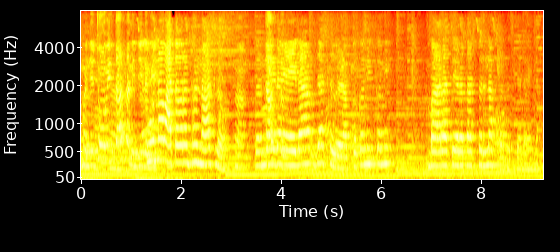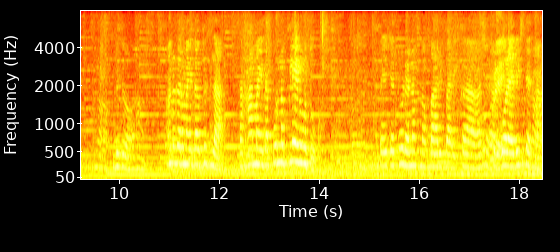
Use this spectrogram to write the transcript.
म्हणजे चोवीस तासाने जिलेबी. पूर्ण वातावरण थंड असलं हा. तर जास्त. मैदा यायला जास्त वेळ लागतो. कमीत कमी बारा तेरा तास तरी लागतातच त्याला यायला हा. भिजवा हा. आणि जर मैदा भिजला तर हा मैदा पूर्ण प्लेन होतो. आता याच्यात थोड्या नकनक बारीक बारीक का अशा. गोळ्या दिसतात ना.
